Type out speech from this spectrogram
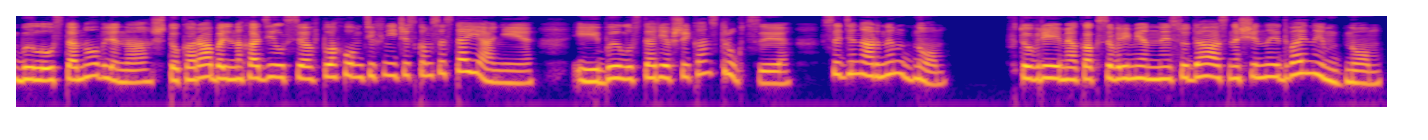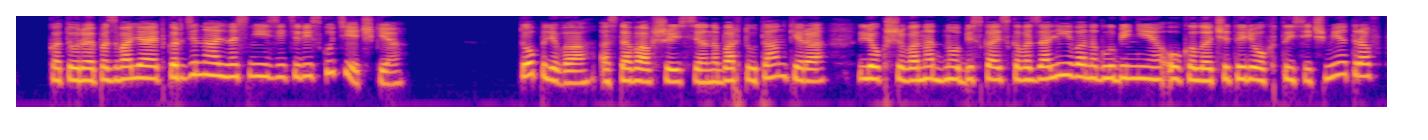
Было установлено, что корабль находился в плохом техническом состоянии и был устаревшей конструкции с одинарным дном, в то время как современные суда оснащены двойным дном, которое позволяет кардинально снизить риск утечки. Топливо, остававшееся на борту танкера, легшего на дно Бискайского залива на глубине около 4000 метров,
